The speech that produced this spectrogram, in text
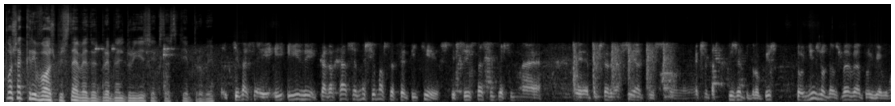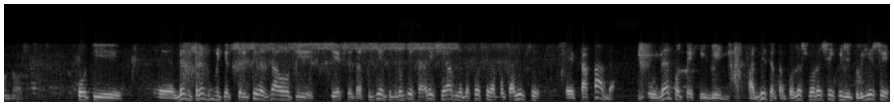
Πώς ακριβώς πιστεύετε ότι πρέπει να λειτουργήσει η Εξεταστική Επιτροπή; Κοίταξε, ήδη καταρχάς εμείς είμαστε θετικοί στη σύσταση και στην ε, ε, επεξεργασία της ε, Εξεταστικής Επιτροπής, τονίζοντας βέβαια το γεγονός ότι δεν τρέφουμε και τις ελπίδες να ότι η Εξεταστική Επιτροπή θα ρίξει αύριο το φως και θα αποκαλύψει τα πάντα. Ουδέποτε έχει γίνει. Αντίθετα, πολλές φορές έχει λειτουργήσει,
